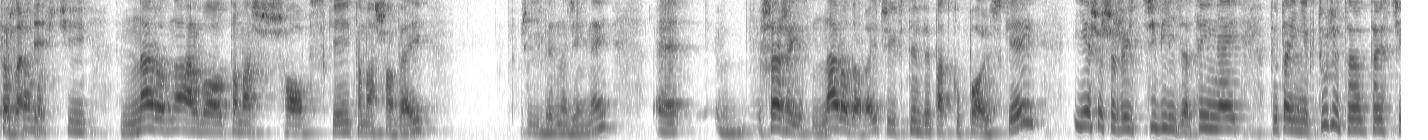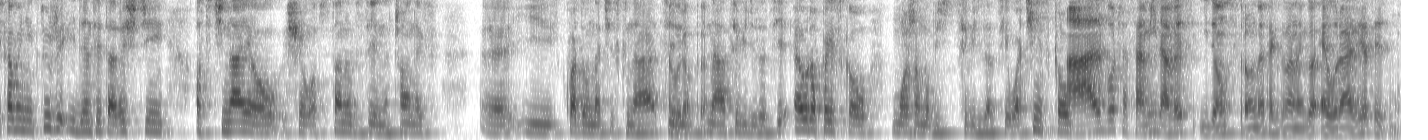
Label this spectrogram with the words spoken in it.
tożsamości narodno albo tomaszowskiej, tomaszowej, czyli beznadziejnej, e, szerzej jest narodowej, czyli w tym wypadku polskiej i jeszcze szerzej cywilizacyjnej. Tutaj niektórzy, to, to jest ciekawe, niektórzy identytaryści odcinają się od Stanów Zjednoczonych e, i kładą nacisk na, cywi- na cywilizację europejską, można mówić cywilizację łacińską, Albo czasami nawet idą w stronę tak zwanego eurazjatyzmu.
